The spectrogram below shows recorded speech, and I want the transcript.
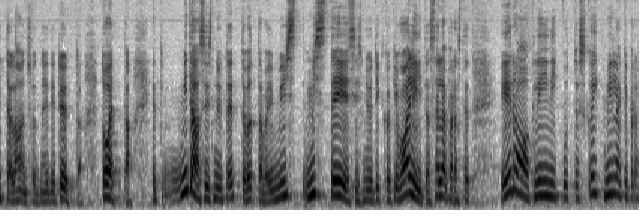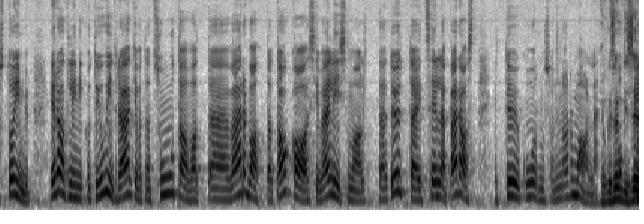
IT-lahendused neid ei tööta, toeta. et mida siis nüüd ette võtta või mis, mis tee siis nüüd ikkagi valida, sellepärast et erakliinikutes kõik millegipärast toimib. erakliinikute juhid räägivad, nad suudavad värvata tagasi välismaalt töötajaid sellepärast, sellepärast, et töökoormus on normaalne. aga see ongi see,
